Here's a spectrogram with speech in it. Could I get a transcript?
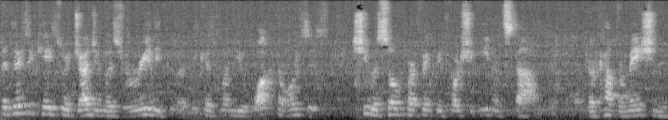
but there's a case where judging was really good because when you walk the horses, she was so perfect before she even stopped her conformation and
